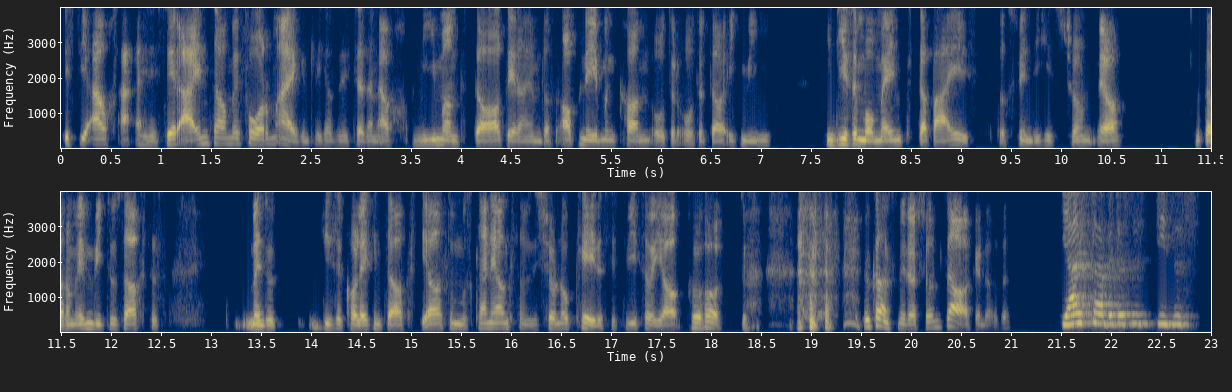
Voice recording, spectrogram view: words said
ist ja auch eine sehr einsame Form eigentlich. Also ist ja dann auch niemand da, der einem das abnehmen kann oder, oder da irgendwie in diesem Moment dabei ist. Das finde ich ist schon, ja, und darum eben, wie du sagst, dass, wenn du dieser Kollegin sagst, ja, du musst keine Angst haben, das ist schon okay, das ist wie so, ja, du, du kannst mir das schon sagen, oder? Ja, ich glaube, das ist dieses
